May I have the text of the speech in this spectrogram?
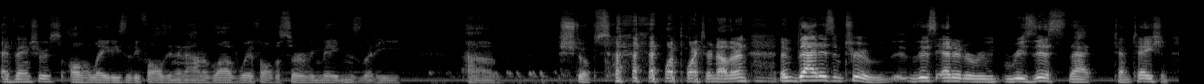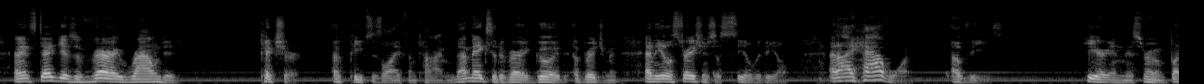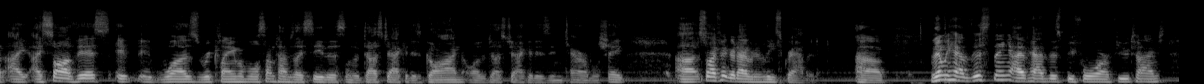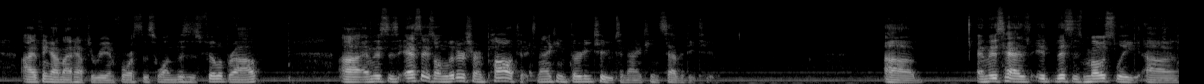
adventures, all the ladies that he falls in and out of love with, all the serving maidens that he uh, stoops at one point or another. And, and that isn't true. This editor re resists that temptation and instead gives a very rounded picture of Pepys's life and time. That makes it a very good abridgment, and the illustrations just seal the deal. And I have one of these here in this room. But I, I saw this, it, it was reclaimable. Sometimes I see this and the dust jacket is gone or the dust jacket is in terrible shape. Uh, so I figured I would at least grab it. Uh, then we have this thing. I've had this before a few times. I think I might have to reinforce this one. This is Philip Rahv. Uh, and this is Essays on Literature and Politics, 1932 to 1972. And this has, it, this is mostly, uh,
